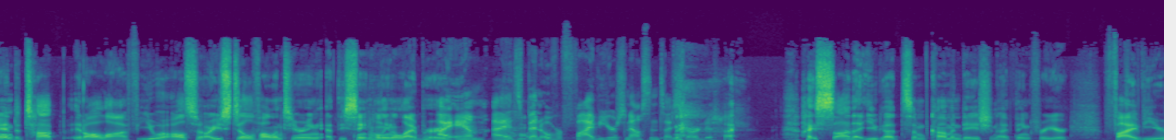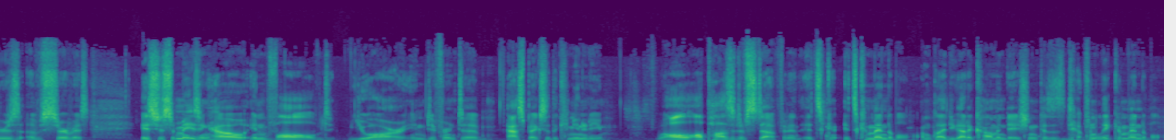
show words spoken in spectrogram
And to top it all off, you are also are you still volunteering at the St. Helena Library? I am. I, it's been over five years now since I started. I saw that you got some commendation, I think, for your five years of service. It's just amazing how involved you are in different uh, aspects of the community. all all positive stuff, and it, it's it's commendable. I'm glad you got a commendation because it's definitely commendable.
